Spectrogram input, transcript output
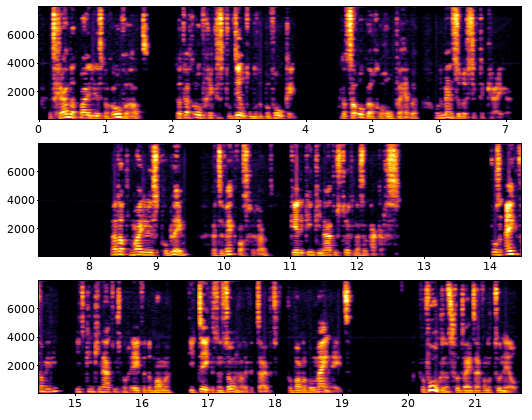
Het graan dat Maelius nog over had, dat werd overigens verdeeld onder de bevolking. Dat zou ook wel geholpen hebben om de mensen rustig te krijgen. Nadat Maelius' probleem uit de weg was geruimd, keerde Cincinnatus terug naar zijn akkers. Voor zijn eigen familie liet Cincinnatus nog even de mannen die tegen zijn zoon hadden getuigd verbannen voor mijn eet. Vervolgens verdwijnt hij van het toneel.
